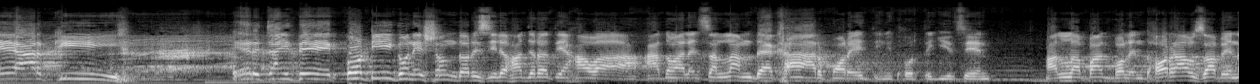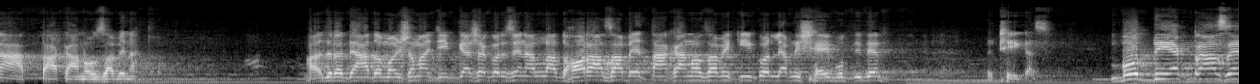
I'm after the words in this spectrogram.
এ আর কি? এর চাইতে কোটি গুণে সুন্দর ছিল হজরতে হাওয়া। আদম আলাইসাল্লাম দেখার পরে তিনি ধরতে গিয়েছেন। আল্লাহ পাক বলেন, ধরাও যাবে না, তাকানো যাবে না। হজরতে আদম ওই সময় জিজ্ঞাসা করেছেন, আল্লাহ ধরা যাবে, তাকানো যাবে, কি করলে আপনি সেই বুদ্ধি দেন? ঠিক আছে। বুদ্ধি একটা আছে,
